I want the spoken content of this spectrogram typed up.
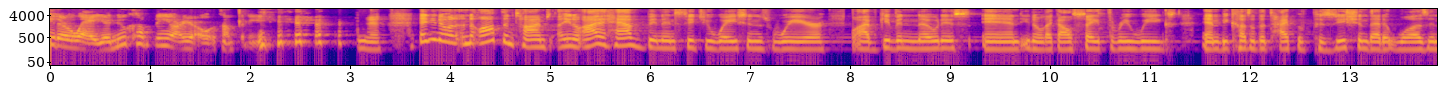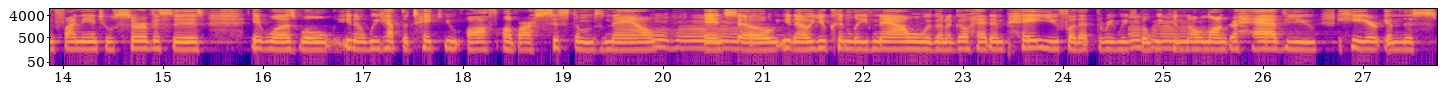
either way, your new company or your old company. yeah. And, you know, and oftentimes, you know, I have been in situations where I've given notice and, you know, like I'll say three weeks. And because of the type of position that it was in financial services, it was, well, you know, we have to take you off of our systems now. Mm-hmm. And so, you know, you can leave now and we're going to go ahead and pay you for that three weeks, mm-hmm. but we can no mm-hmm. longer have you here in this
